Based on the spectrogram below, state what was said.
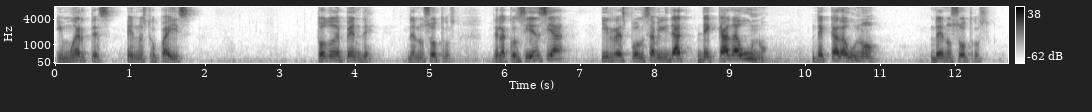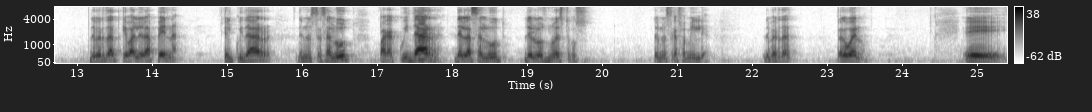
y muertes en nuestro país. Todo depende de nosotros, de la conciencia y responsabilidad de cada uno, de cada uno de nosotros. De verdad que vale la pena el cuidar de nuestra salud para cuidar de la salud de los nuestros, de nuestra familia, de verdad. Pero bueno, eh,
